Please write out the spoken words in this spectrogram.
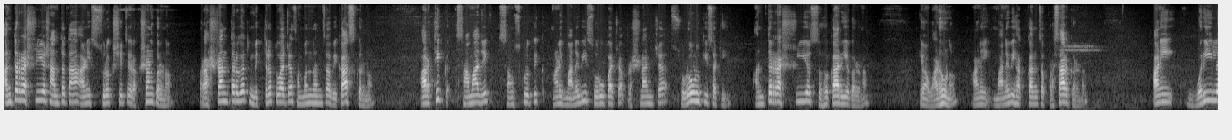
आंतरराष्ट्रीय शांतता आणि सुरक्षेचे रक्षण करणं राष्ट्रांतर्गत मित्रत्वाच्या संबंधांचा विकास करणं आर्थिक सामाजिक सांस्कृतिक आणि मानवी स्वरूपाच्या प्रश्नांच्या सोडवणुकीसाठी आंतरराष्ट्रीय सहकार्य करणं किंवा वाढवणं आणि मानवी हक्कांचा प्रसार करणं आणि वरील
